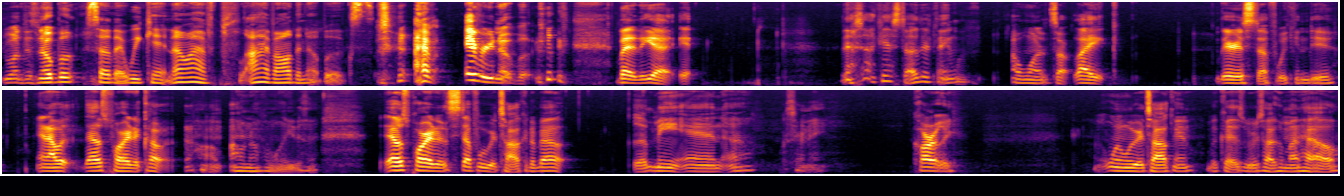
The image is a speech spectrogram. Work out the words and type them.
You want this notebook? so that we can. No, I have pl- I have all the notebooks. I have every notebook. but yeah, it, that's I guess the other thing I wanted to talk like there is stuff we can do, and I was that was part of the um, I don't know if I'm gonna leave this. In. That was part of the stuff we were talking about. Uh, me and uh, what's her name, Carly. When we were talking, because we were talking about how,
